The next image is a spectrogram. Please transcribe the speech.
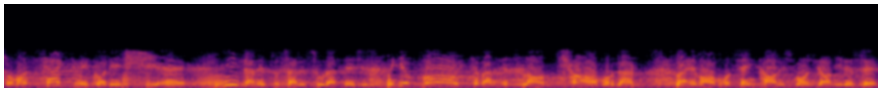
شما شک می‌کنید شیعه می‌زنه تو سر صورتش. میگه وای که بر اسلام چه آوردن و امام حسین کارش به اونجا می‌رسه.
